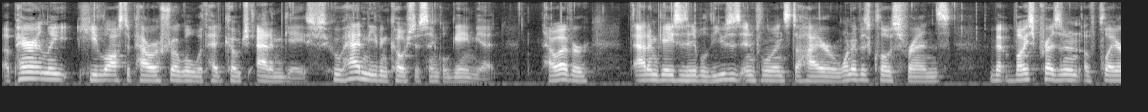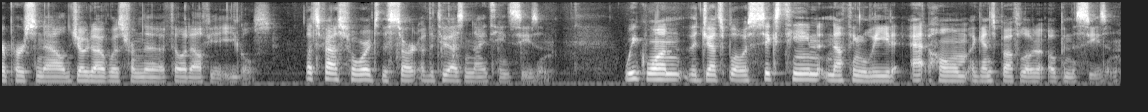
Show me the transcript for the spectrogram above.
Apparently, he lost a power struggle with head coach Adam Gase, who hadn't even coached a single game yet. However, Adam Gase is able to use his influence to hire one of his close friends, Vice President of Player Personnel Joe Douglas from the Philadelphia Eagles. Let's fast forward to the start of the 2019 season. Week 1, the Jets blow a 16 0 lead at home against Buffalo to open the season.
